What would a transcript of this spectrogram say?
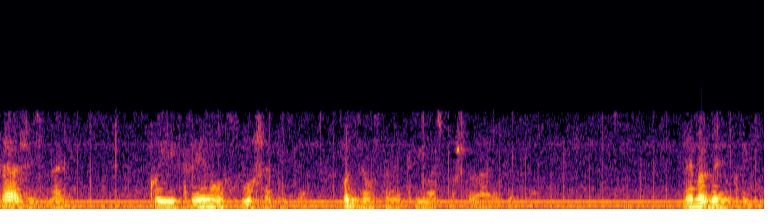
traži znanje, koji je krenuo slušati ga, oni da ostane krila s poštovanjem za krila. Ne mrdaju krila.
